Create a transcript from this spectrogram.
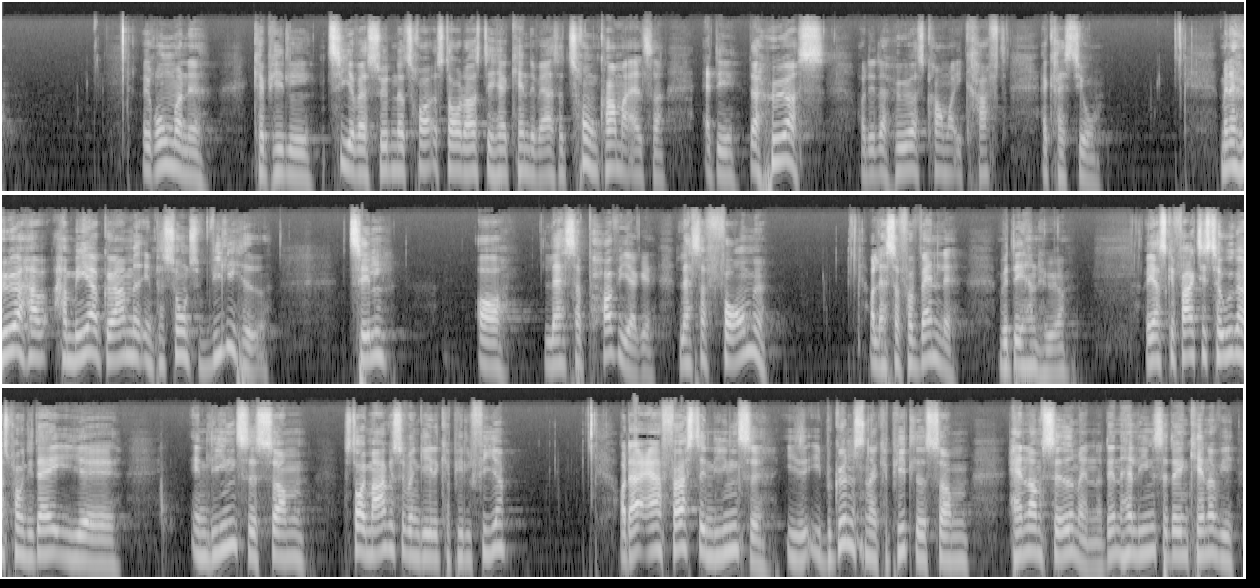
I Romerne kapitel 10 vers 17, der tror, står der også det her kendte vers, at troen kommer altså af det, der høres, og det, der høres, kommer i kraft af Kristi ord. Men at høre har, har mere at gøre med en persons villighed til at lade sig påvirke, lade sig forme og lade sig forvandle ved det, han hører. Og jeg skal faktisk tage udgangspunkt i dag i øh, en lignelse, som står i Markus evangeliet kapitel 4. Og der er først en lignelse i, i begyndelsen af kapitlet, som handler om sædemanden. Og den her lignelse, den kender vi,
